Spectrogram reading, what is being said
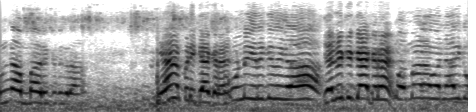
உன்ன அம்மா இருக்குதுங்களா? ஏன் இப்படி கேக்குற? ஒண்ணு இருக்குதுங்களா? எதுக்கு கேக்குற? அம்மா நான் ஒரு நாளைக்கு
